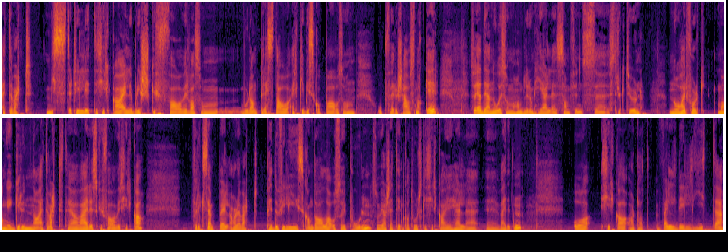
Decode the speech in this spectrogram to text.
etter hvert mister tillit til kirka, eller blir skuffa over som, hvordan prester og erkebiskoper og sånn oppfører seg og snakker, så er det noe som handler om hele samfunnsstrukturen. Nå har folk mange grunner etter hvert til å være skuffa over kirka. F.eks. har det vært pedofiliskandaler også i Polen, som vi har sett i den katolske kirka i hele eh, verden. Og kirka har tatt veldig lite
